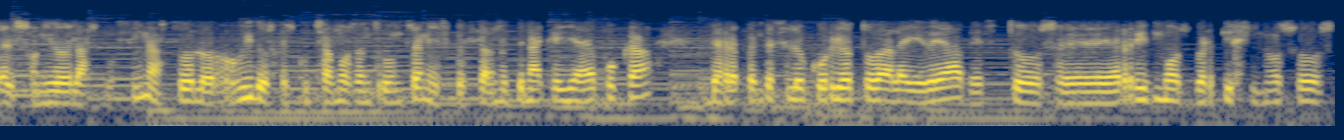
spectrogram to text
el sonido de las bocinas, todos los ruidos que escuchamos dentro de un tren y especialmente en aquella época, de repente se le ocurrió toda la idea de estos eh, ritmos vertiginosos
